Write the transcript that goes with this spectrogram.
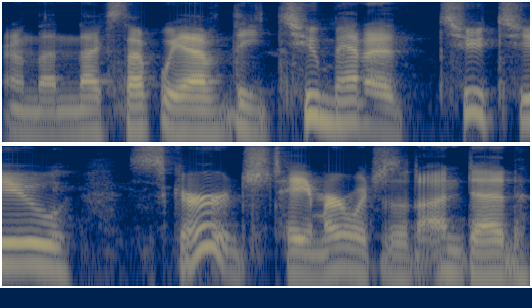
and then next up we have the two mana 2-2 scourge tamer which is an undead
